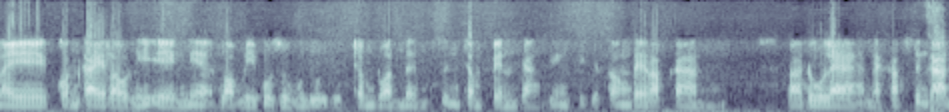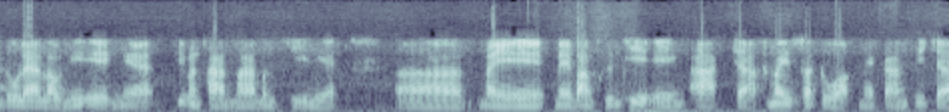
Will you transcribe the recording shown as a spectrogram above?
ในกลไกเหล่านี้เองเนี่ยเรามีผู้สูงอายุอยู่จำนวนหนึ่ง ซึ่งจำเป็นอย่างยิ่งที่จะต้องได้รับการเอ่อดูแลนะครับ ซึ่งการดูแลเหล่านี้เองเนี่ยที่มันผ่านมาบางทีเนี่ยเอ่อในในบางพื้นที่เองอาจจะไม่สะดวกในการที่จะ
